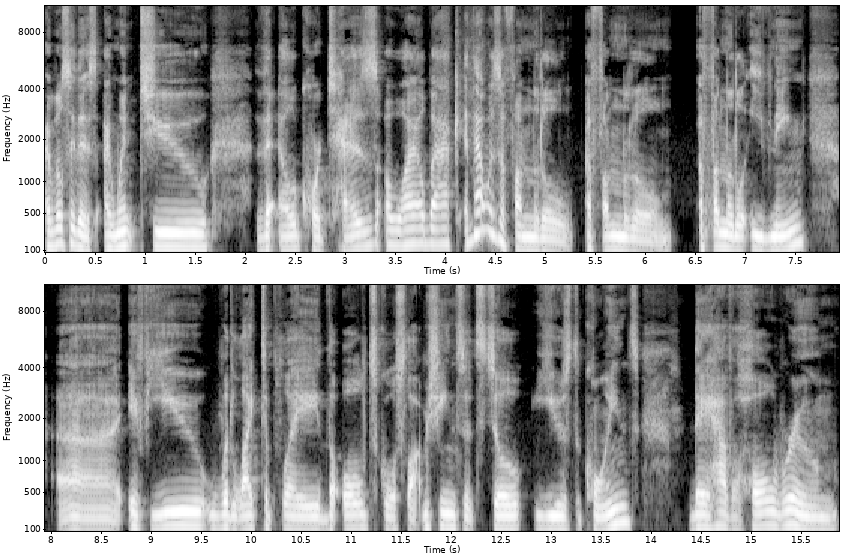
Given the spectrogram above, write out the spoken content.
I will say this: I went to the El Cortez a while back, and that was a fun little, a fun little, a fun little evening. Uh, if you would like to play the old school slot machines that still use the coins, they have a whole room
